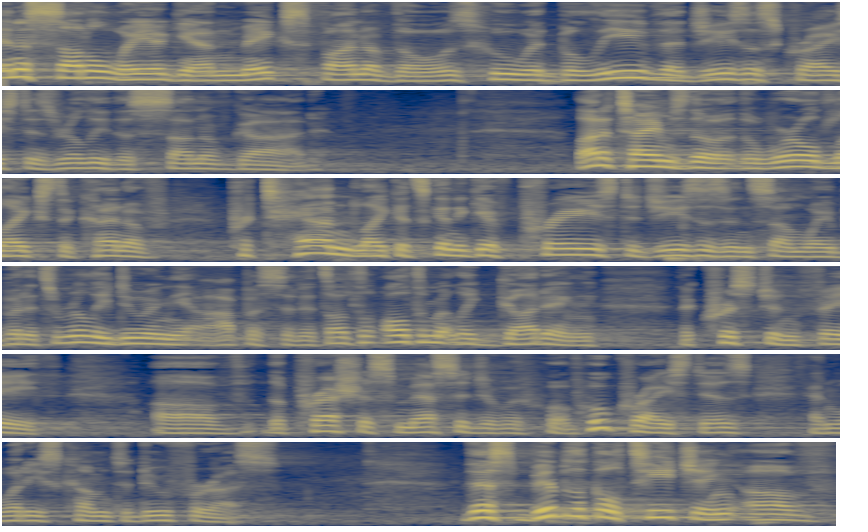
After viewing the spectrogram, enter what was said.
in a subtle way again, makes fun of those who would believe that Jesus Christ is really the Son of God. A lot of times the, the world likes to kind of pretend like it's going to give praise to Jesus in some way, but it's really doing the opposite. It's ultimately gutting the Christian faith of the precious message of, of who Christ is and what he's come to do for us. This biblical teaching of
